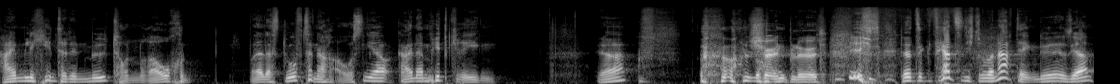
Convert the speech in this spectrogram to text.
heimlich hinter den Mülltonnen rauchen. Weil das durfte nach außen ja keiner mitkriegen. Ja? Schön blöd. ich, da kannst du nicht drüber nachdenken. Ja,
